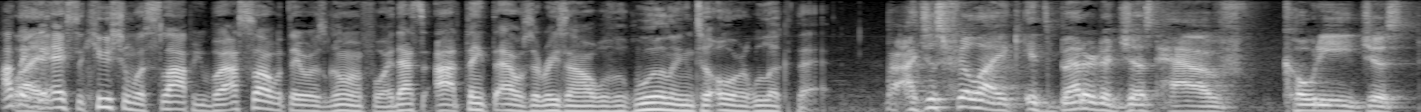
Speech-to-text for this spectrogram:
I think Like- the execution was sloppy, but I saw what they was going for. That's I think that was the reason I was willing to overlook that. I just feel like it's better to just have Cody just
